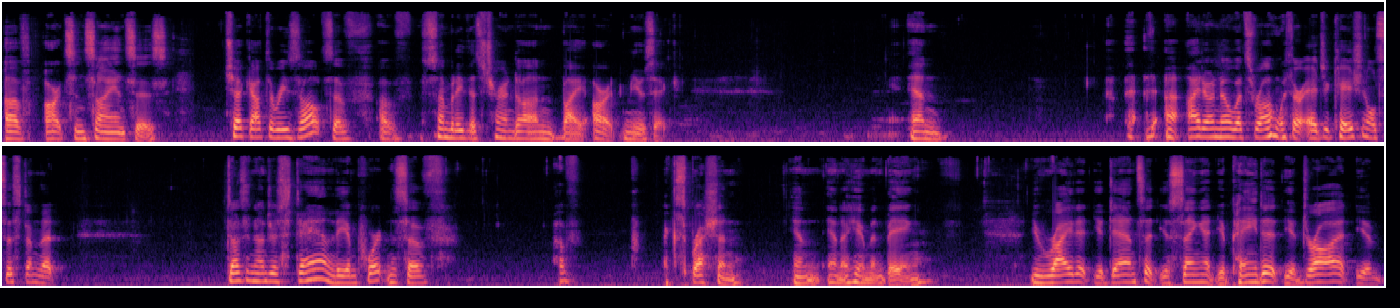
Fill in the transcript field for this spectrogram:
of arts and sciences. Check out the results of, of somebody that's turned on by art music. And uh, uh, I don't know what's wrong with our educational system that doesn't understand the importance of of expression in, in a human being. You write it, you dance it, you sing it, you paint it, you draw it, you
